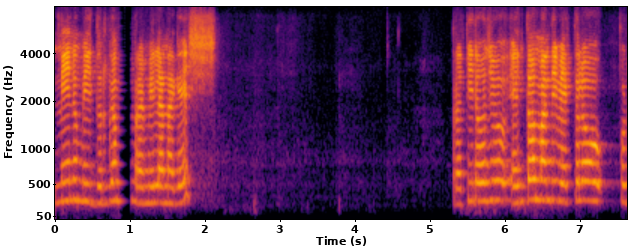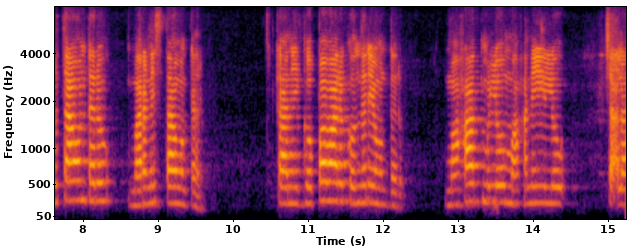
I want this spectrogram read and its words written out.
నేను మీ దుర్గం ప్రమీల నగేష్. ప్రతిరోజు ఎంతో మంది వ్యక్తులు పుడతా ఉంటారు మరణిస్తూ ఉంటారు. కానీ గొప్పవారు కొందరే ఉంటారు. మహాత్ములు మహనీయులు చాలా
